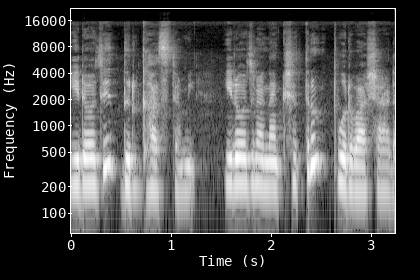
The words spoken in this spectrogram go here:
ఈరోజే దుర్గాష్టమి ఈ రోజున నక్షత్రం పూర్వాషాఢ.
